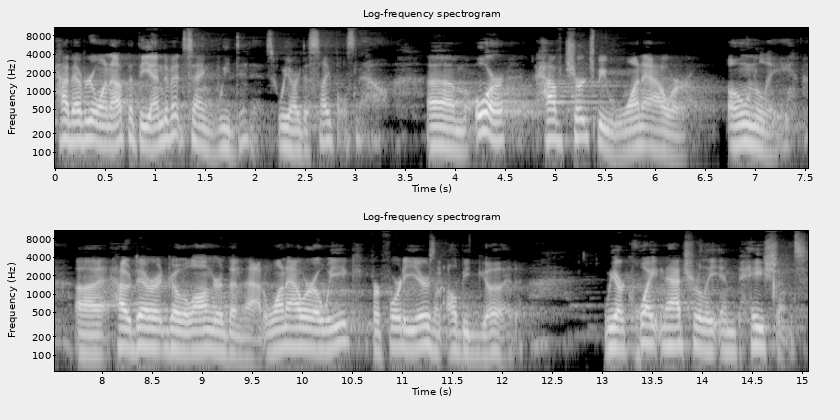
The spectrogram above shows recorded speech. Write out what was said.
have everyone up at the end of it saying, We did it. We are disciples now. Um, or have church be one hour only. Uh, how dare it go longer than that? One hour a week for 40 years, and I'll be good. We are quite naturally impatient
